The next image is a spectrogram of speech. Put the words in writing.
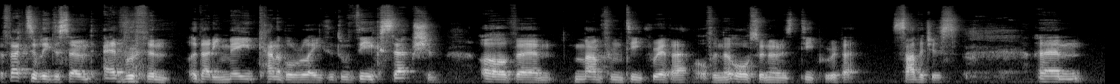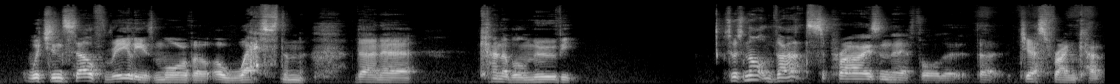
effectively disowned everything that he made cannibal related, with the exception of um, Man from Deep River, also known as Deep River Savages, um, which in itself really is more of a, a western than a cannibal movie. So it's not that surprising, therefore, that, that Jess Franco,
